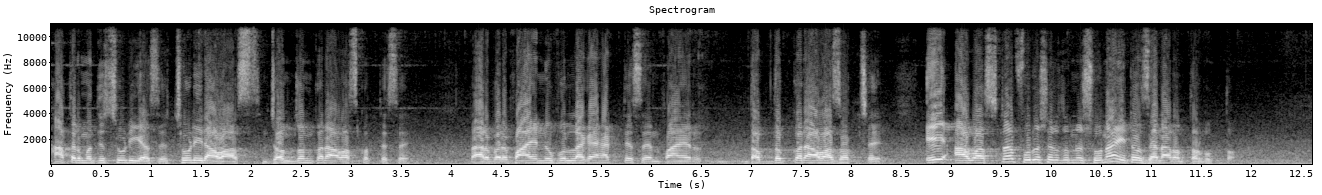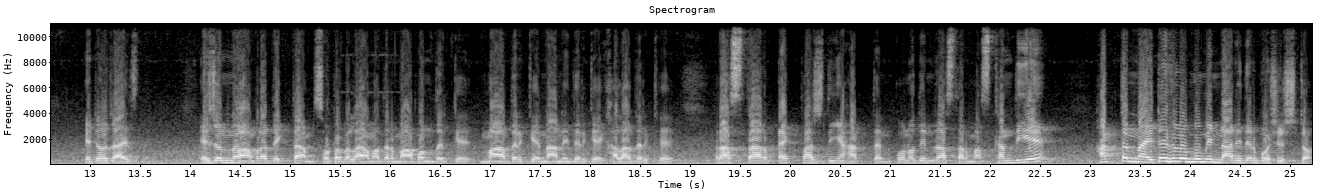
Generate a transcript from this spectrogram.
হাতের মধ্যে চুড়ি আছে চুড়ির আওয়াজ, ঝনঝন করে আওয়াজ করতেছে। তারপরে পায়ে নুপুর লাগায় হাঁটতেছেন, পায়ের ধপধপ করে আওয়াজ হচ্ছে। এই আওয়াজটা পুরুষের জন্য শোনা, এটাও জেনার অন্তর্ভুক্ত। এটাও জায়জ নেই। এজন্য আমরা দেখতাম ছোটবেলায় আমাদের মা বোনদেরকে, মাদেরকে, নানিদেরকে, খালাদেরকে রাস্তার এক পাশ দিয়ে হাঁটতেন। কোনোদিন রাস্তার মাঝখান দিয়ে হাঁটতেন না। এটাই হলো মুমিন নারীদের বৈশিষ্ট্য।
